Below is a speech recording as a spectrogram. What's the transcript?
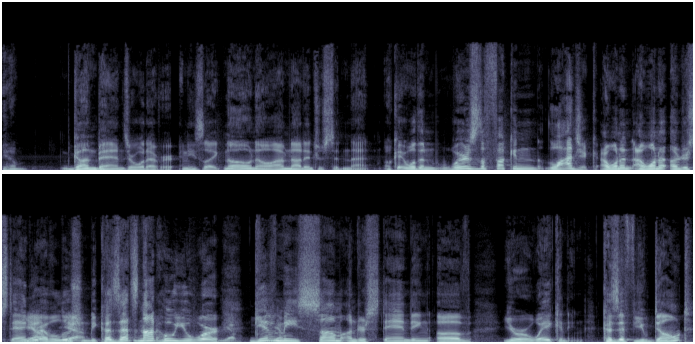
you know, gun bans or whatever." And he's like, "No, no, I'm not interested in that." Okay, well then where's the fucking logic? I want to I want to understand your evolution yeah. because that's not who you were. Yep, Give yep. me some understanding of your awakening. Because if you don't,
